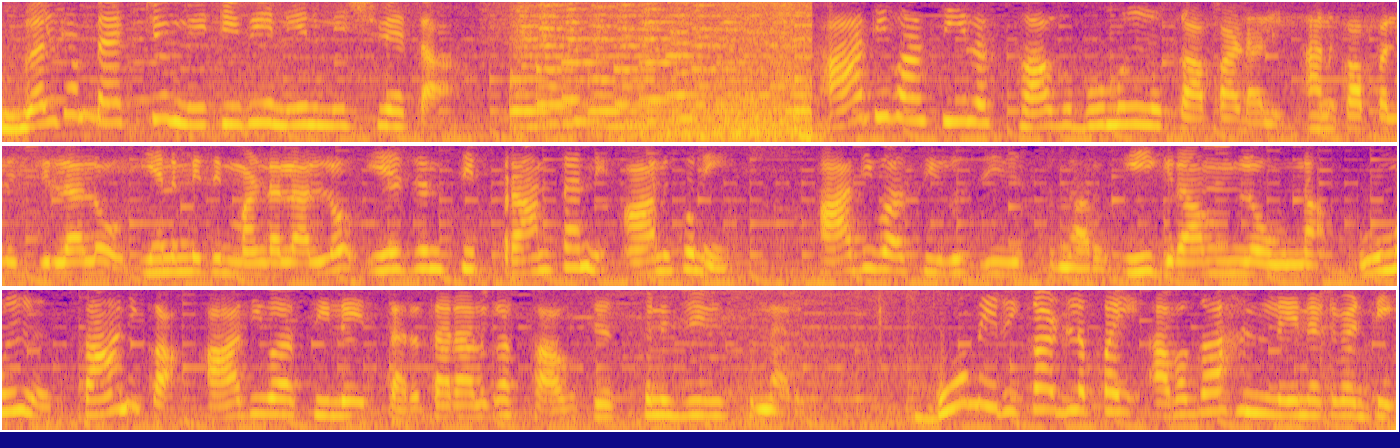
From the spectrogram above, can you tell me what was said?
వెల్కమ్ బ్యాక్ టు మీ టీవీ నేను మీ శ్వేత. ఆదివాసీల సాగు భూములను కాపాడాలి. అనకాపల్లి జిల్లాలో ఎనిమిది మండలాల్లో ఏజెన్సీ ప్రాంతాన్ని ఆనుకుని ఆదివాసీలు జీవిస్తున్నారు. ఈ గ్రామంలో ఉన్న భూములను స్థానిక ఆదివాసీలే తరతరాలుగా సాగు చేసుకుని జీవిస్తున్నారు. భూమి రికార్డులపై అవగాహన లేనటువంటి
